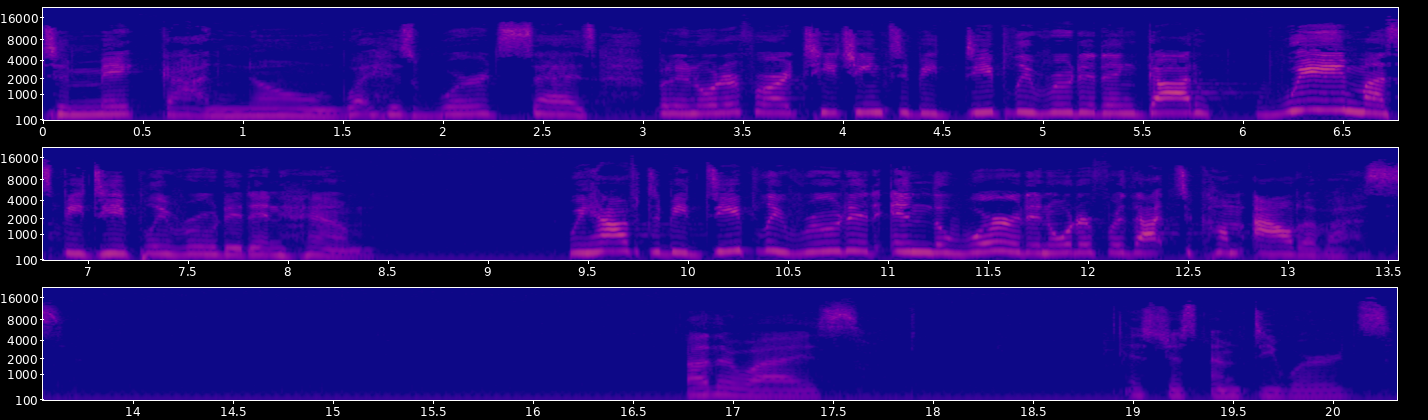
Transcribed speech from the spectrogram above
to make God known, what His Word says. But in order for our teaching to be deeply rooted in God, we must be deeply rooted in Him. We have to be deeply rooted in the Word in order for that to come out of us. Otherwise, it's just empty words.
